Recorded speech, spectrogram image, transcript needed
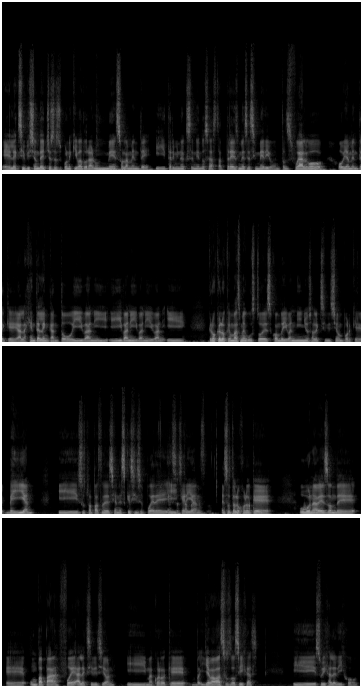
Eh, la exhibición, de hecho, se supone que iba a durar un mes solamente y terminó extendiéndose hasta tres meses y medio. Entonces fue algo, obviamente, que a la gente le encantó, iban y, iban y iban y iban. Y creo que lo que más me gustó es cuando iban niños a la exhibición porque veían y sus papás le decían, es que sí se puede y querían... Eso te lo juro que hubo una vez donde eh, un papá fue a la exhibición y me acuerdo que llevaba a sus dos hijas y su hija le dijo,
